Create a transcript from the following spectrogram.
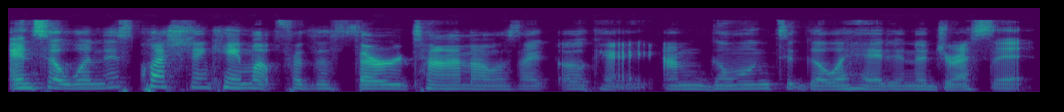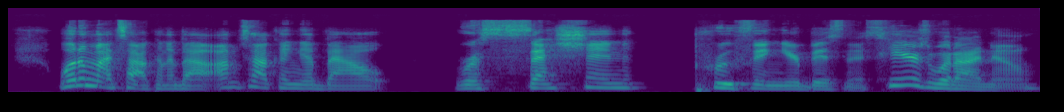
And so when this question came up for the third time, I was like, okay, I'm going to go ahead and address it. What am I talking about? I'm talking about recession proofing your business. Here's what I know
